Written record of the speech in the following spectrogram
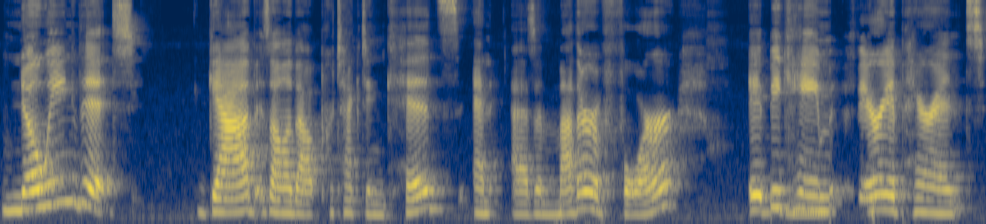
knowing that Gabb is all about protecting kids, and as a mother of four, it became mm-hmm. very apparent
